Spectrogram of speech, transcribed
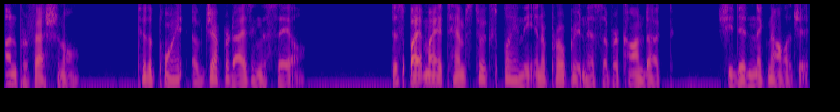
unprofessional, to the point of jeopardizing the sale. Despite my attempts to explain the inappropriateness of her conduct, she didn't acknowledge it.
